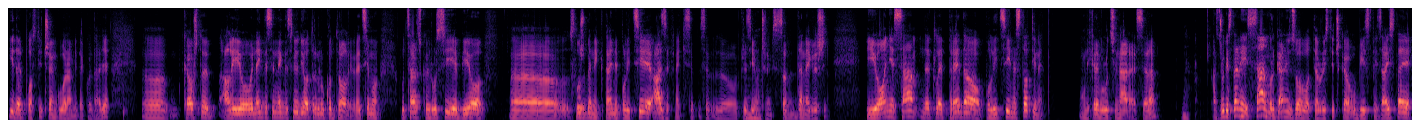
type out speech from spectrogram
i da je postičem, guram i tako dalje. Uh, kao što je, ali ovo, negde se negde se ljudi otrgnu kontroli. Recimo, u carskoj Rusiji je bio uh, službenik tajne policije, Azef neki se, se uh, preziva, Da. čini mi se, sad da ne grešim. I on je sam, dakle, predao policiji na stotine onih revolucionara SR-a, a s druge strane je sam organizovao teroristička ubistva i zaista je,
